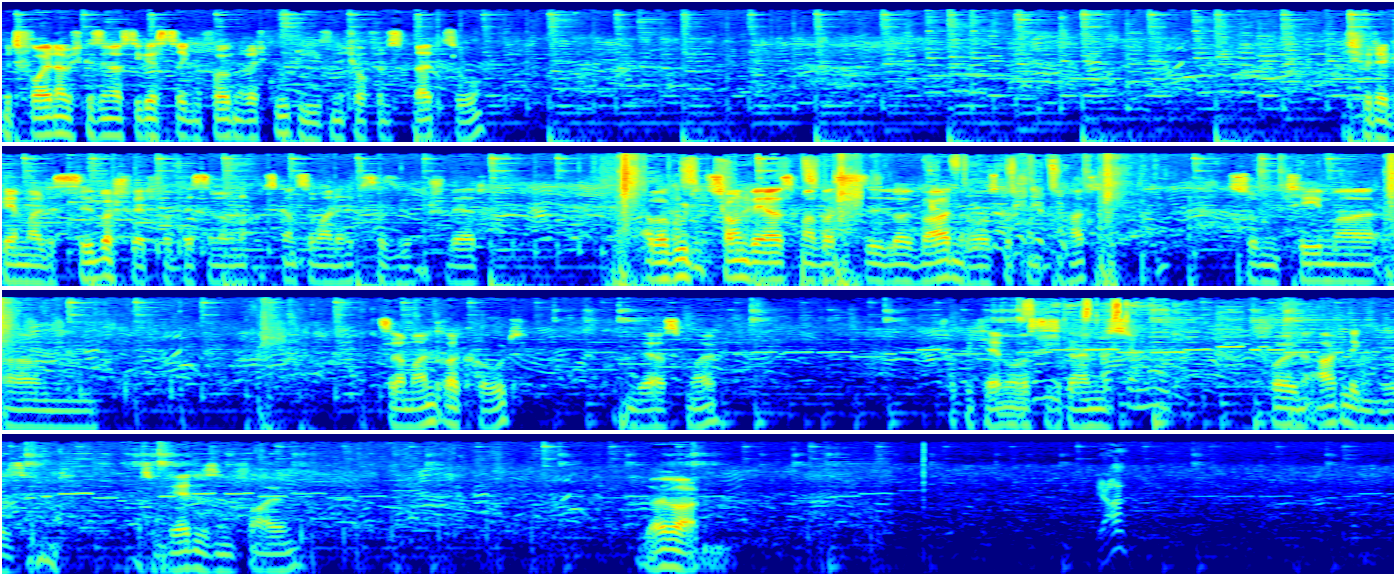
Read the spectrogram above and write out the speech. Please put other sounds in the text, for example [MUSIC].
Mit Freuden habe ich gesehen, dass die gestrigen Folgen recht gut liefen. Ich hoffe, das bleibt so. Ich würde ja gerne mal das Silberschwert verbessern, aber noch das ganz normale Hexer-Silberschwert. Aber gut, jetzt schauen wir erstmal, was äh, rausgefunden hat. Zum Thema ähm, Salamandra-Code. Gucken wir erstmal. Ich frage mich ja immer, was diese geheimnisvollen Adligen hier sind. Also wer die sind vor allem. Leuwarden. Ja?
